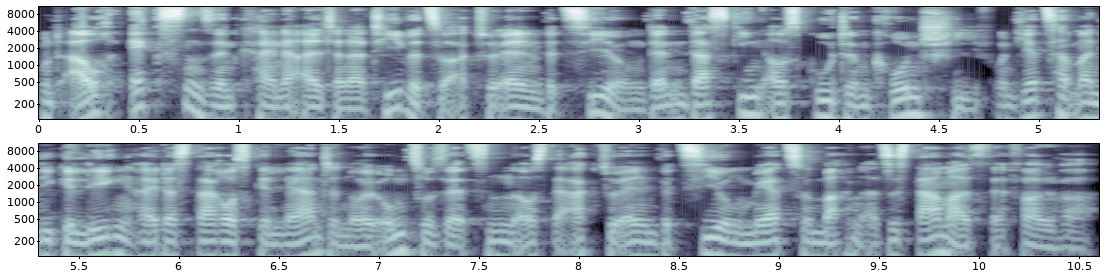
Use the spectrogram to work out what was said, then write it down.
Und auch Exen sind keine Alternative zur aktuellen Beziehung, denn das ging aus gutem Grund schief und jetzt hat man die Gelegenheit, das daraus Gelernte neu umzusetzen und aus der aktuellen Beziehung mehr zu machen, als es damals der Fall war.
